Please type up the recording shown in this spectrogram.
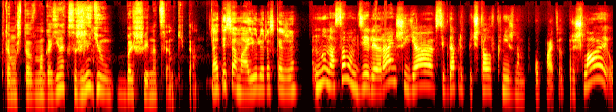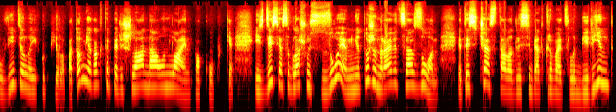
потому что в магазинах, к сожалению, большие наценки там. А ты сама, Юля, расскажи. Ну, на самом деле, раньше я всегда предпочитала в книжном покупать. Вот пришла, увидела и купила. Потом я как-то перешла на онлайн-покупки. И здесь я соглашусь с Зоей, мне тоже нравится Озон. Это сейчас стало для себя открывать лабиринт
